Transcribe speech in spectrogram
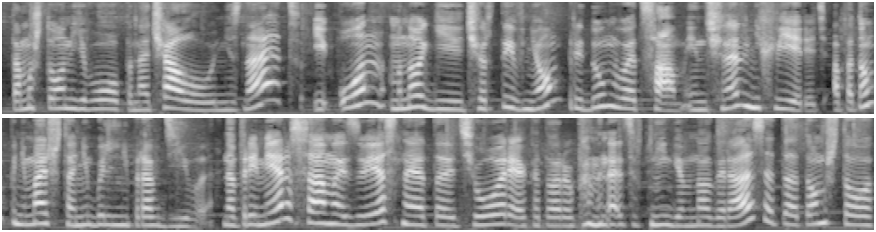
потому что он его поначалу не знает, и он многие черты в нем придумывает сам и начинает в них верить, а потом понимает, что они были неправдивы. Например, самая известная эта теория, которая упоминается в книге много раз, это о том, что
